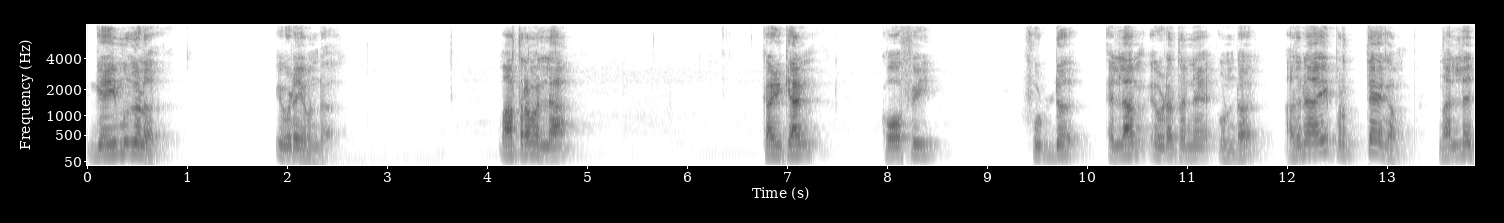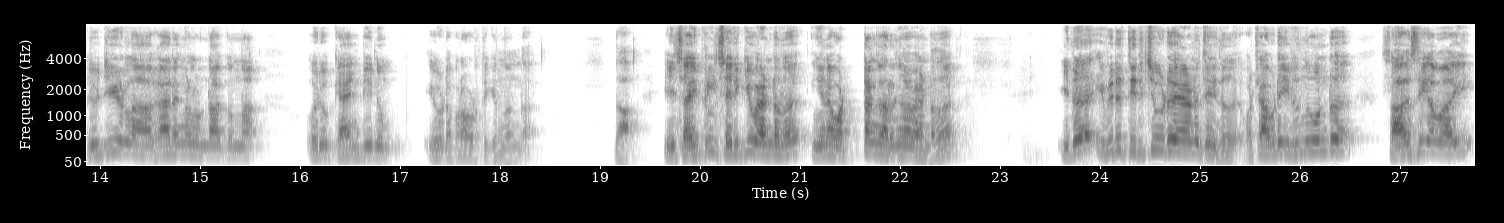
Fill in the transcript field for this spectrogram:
ഗെയിമുകൾ ഇവിടെയുണ്ട്. മാത്രമല്ല കഴിക്കാൻ കോഫി ഫുഡ് എല്ലാം ഇവിടെ തന്നെ ഉണ്ട്. അതിനായി പ്രത്യേകം നല്ല രുചിയുള്ള ആഹാരങ്ങൾ ഉണ്ടാക്കുന്ന ഒരു ക്യാന്റീനും ഇവിടെ പ്രവർത്തിക്കുന്നുണ്ട്. ദാ ഈ സൈക്കിൾ ശരിക്കും വേണ്ടത് ഇങ്ങനെ വട്ടം കറങ്ങുക വേണ്ടത്. ഇത് ഇവർ തിരിച്ചു വിടുകയാണ് ചെയ്തത്. പക്ഷെ അവിടെ ഇരുന്നു കൊണ്ട് സാഹസികമായി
